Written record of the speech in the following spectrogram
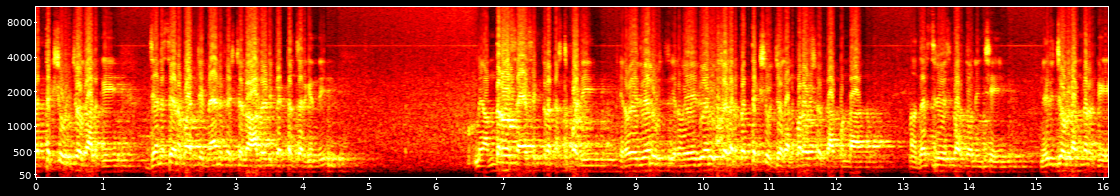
ప్రత్యక్ష ఉద్యోగాలకి జనసేన పార్టీ మేనిఫెస్టోలో ఆల్రెడీ పెట్టడం జరిగింది. మేమందరూ శాయశక్తుల కష్టపడి ఇరవై ఐదు వేలు ఇరవై ఐదు వేలు ఉద్యోగాలు ప్రత్యక్ష ఉద్యోగాలు పరోక్ష కాకుండా మన దర్శి నియోజకవర్గం నుంచి నిరుద్యోగులందరికీ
